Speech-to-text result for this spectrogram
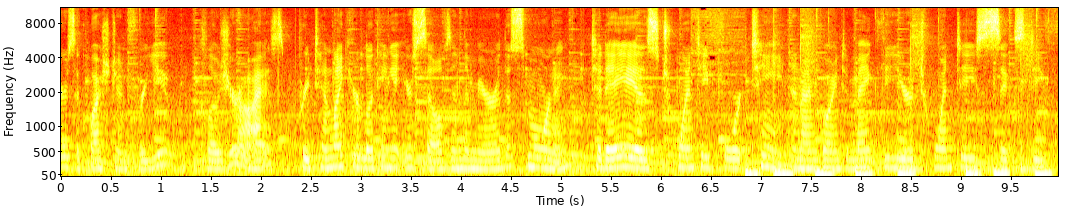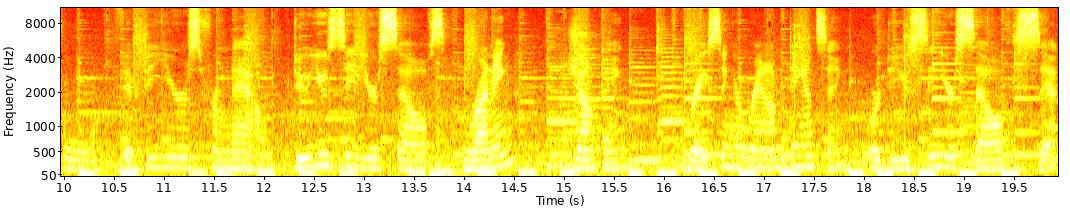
Here's a question for you. Close your eyes. Pretend like you're looking at yourselves in the mirror this morning. Today is 2014, and I'm going to make the year 2064, 50 years from now. Do you see yourselves running, jumping, racing around, dancing, or do you see yourself sick,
